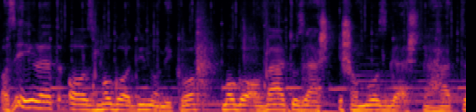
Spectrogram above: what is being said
Az élet az maga a dinamika, maga a változás és a mozgás, tehát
